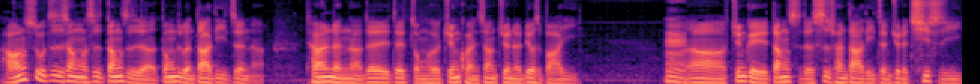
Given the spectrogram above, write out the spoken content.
好像数字上是当时啊东日本大地震啊。台湾人呢、啊，在在总和捐款上捐了六十八亿，嗯，啊，捐给当时的四川大地震捐了七十亿，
